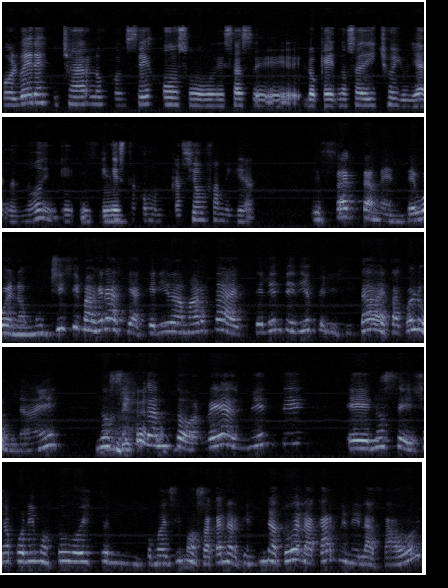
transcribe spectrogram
volver a escuchar los consejos o esas eh, lo que nos ha dicho Juliana, ¿no? En, esta comunicación familiar. Exactamente. Bueno, muchísimas gracias, querida Marta. Excelente día, felicitada esta columna, ¿eh? Nos encantó, realmente, eh, no sé, ya ponemos todo esto, en, como decimos acá en Argentina, toda la carne en el asador.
